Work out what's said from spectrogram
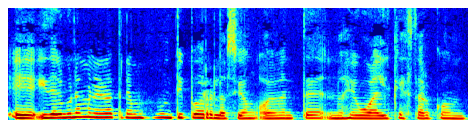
Eh, y de alguna manera tenemos un tipo de relación, obviamente no es igual que estar con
